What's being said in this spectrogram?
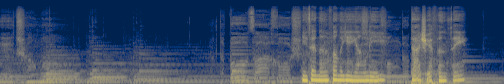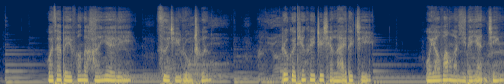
一场梦。你在南方的艳阳里，大雪纷飞；我在北方的寒夜里，四季如春。如果天黑之前来得及。我要忘了你的眼睛，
